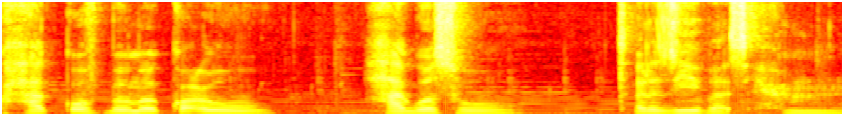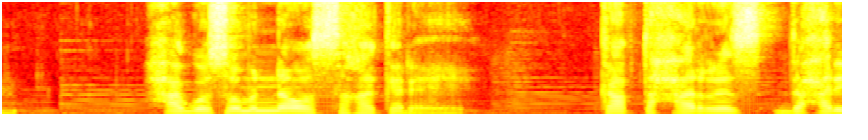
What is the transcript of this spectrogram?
ክሓቁፍ ብምቅዑ ሓጐሱ ጥርዙ ይበጺሖም ሓጐሶም እናወሰኸ ከደ ካብ ተሓርስ ድሕሪ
